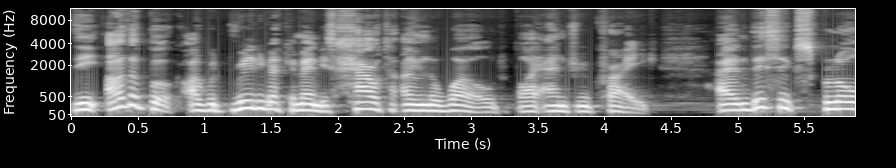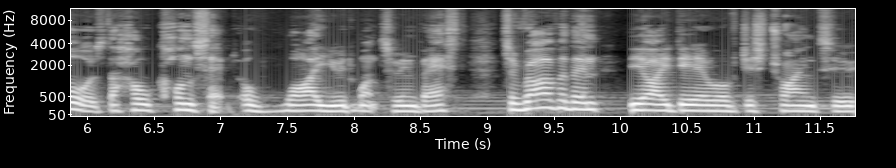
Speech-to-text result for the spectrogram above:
The other book I would really recommend is How to Own the World by Andrew Craig. And this explores the whole concept of why you would want to invest. So rather than the idea of just trying to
